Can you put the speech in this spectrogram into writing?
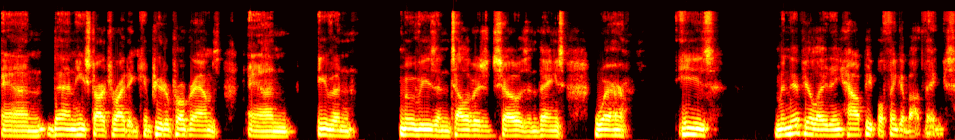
And then he starts writing computer programs and even movies and television shows and things where he's manipulating how people think about things.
